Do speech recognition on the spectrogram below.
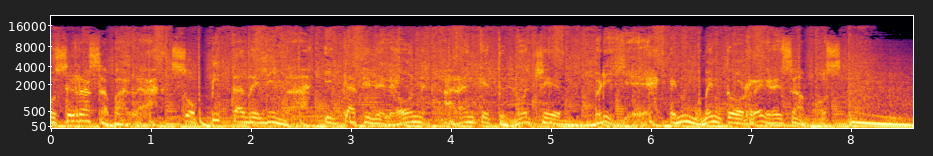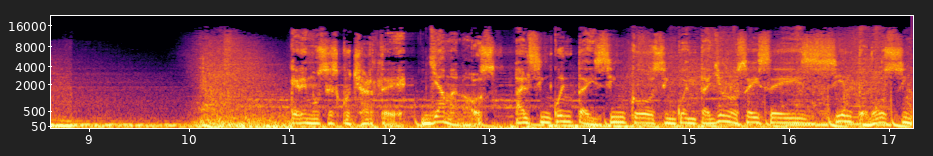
José Razabala, Sopita de Lima y Katy de León harán que tu noche brille. En un momento regresamos. Queremos escucharte. Llámanos al 55 5166 1025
